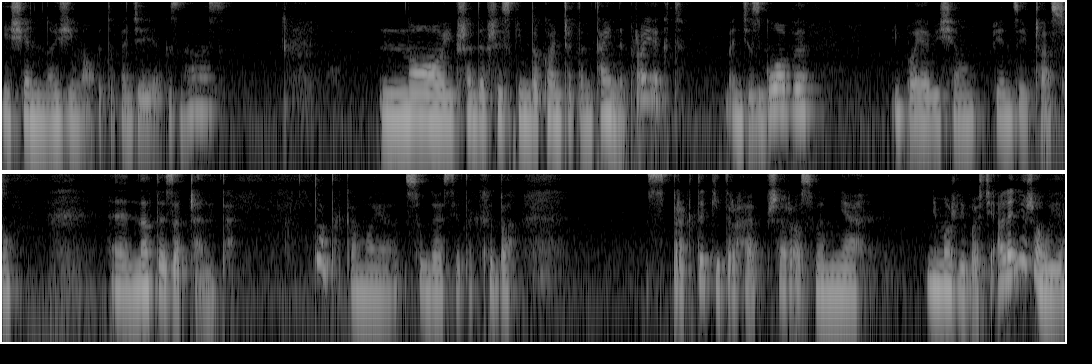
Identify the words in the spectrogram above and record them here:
jesienno-zimowy, to będzie jak znalazł. No i przede wszystkim dokończę ten tajny projekt. Będzie z głowy i pojawi się więcej czasu e, na te zaczęte. To taka moja sugestia, tak chyba z praktyki trochę przerosły mnie niemożliwości, ale nie żałuję.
